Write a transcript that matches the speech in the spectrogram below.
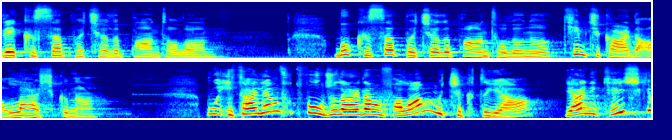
ve kısa paçalı pantolon. Bu kısa paçalı pantolonu kim çıkardı Allah aşkına? Bu İtalyan futbolculardan falan mı çıktı ya? Yani keşke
